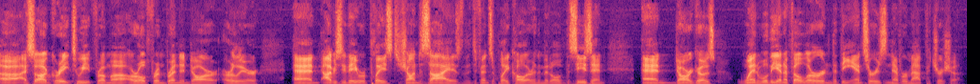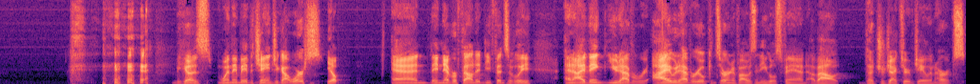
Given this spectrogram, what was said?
uh, I saw a great tweet from uh, our old friend Brendan Darr earlier. And obviously, they replaced Sean Desai as the defensive play caller in the middle of the season. And Darr goes, When will the NFL learn that the answer is never Matt Patricia? because when they made the change, it got worse Yep. and they never found it defensively. And I think you'd have a re- I would have a real concern if I was an Eagles fan about the trajectory of Jalen Hurts.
